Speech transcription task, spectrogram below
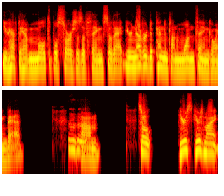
You have to have multiple sources of things so that you're never dependent on one thing going bad. Mm-hmm. Um, so here's here's my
